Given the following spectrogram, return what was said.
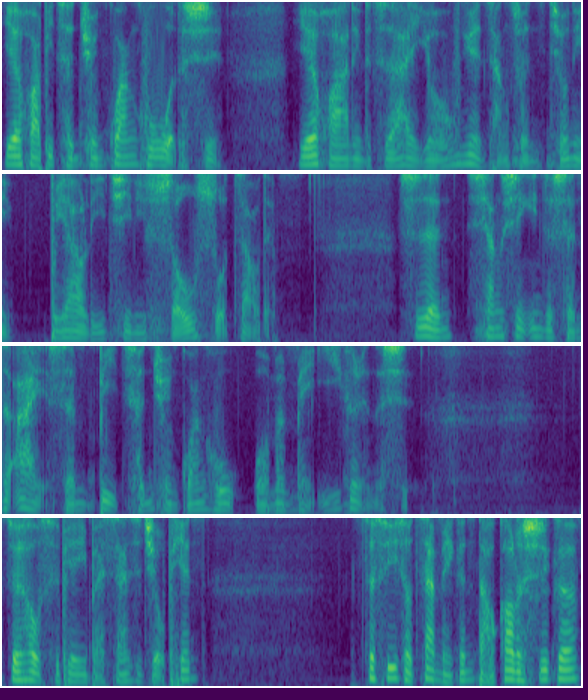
耶和华必成全关乎我的事。耶和华，你的慈爱永远长存，求你不要离弃你手所造的。诗人相信，因着神的爱，神必成全关乎我们每一个人的事。最后诗篇一百三十九篇，这是一首赞美跟祷告的诗歌。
